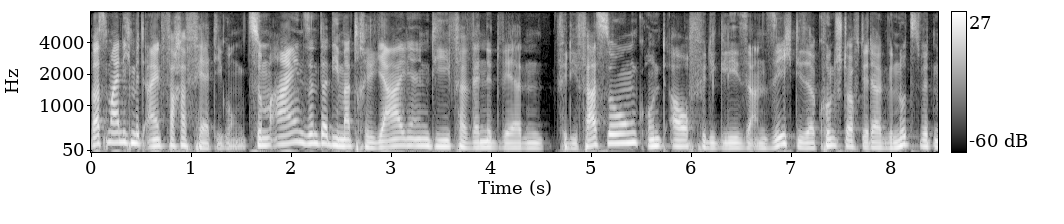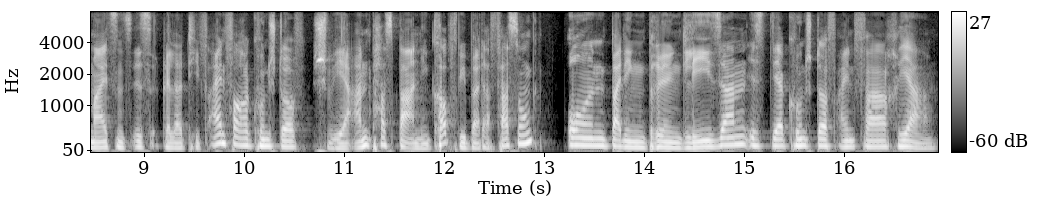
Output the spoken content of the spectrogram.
Was meine ich mit einfacher Fertigung? Zum einen sind da die Materialien, die verwendet werden für die Fassung und auch für die Gläser an sich. Dieser Kunststoff, der da genutzt wird, meistens ist relativ einfacher Kunststoff, schwer anpassbar an den Kopf, wie bei der Fassung. Und bei den Brillengläsern ist der Kunststoff einfach, ja,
